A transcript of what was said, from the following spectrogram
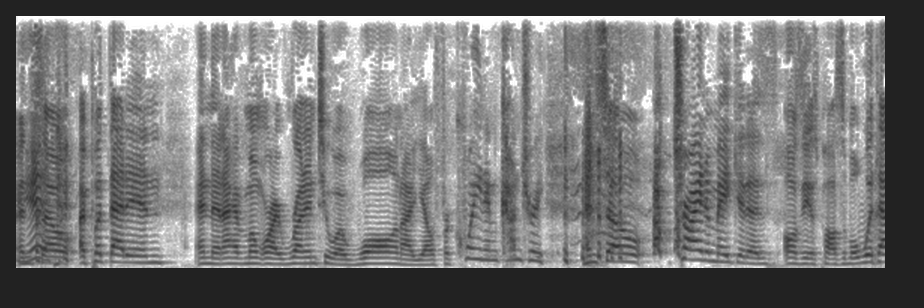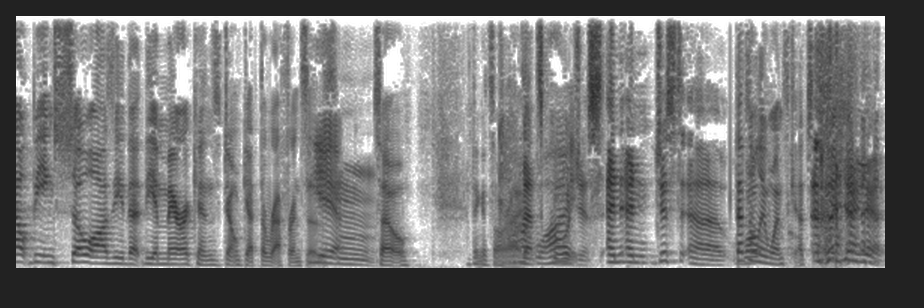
And Yeah. so I put that in, and then I have a moment where I run into a wall and I yell for Queen and Country. And so trying to make it as Aussie as possible without being so Aussie that the Americans don't get the references. Yeah. So I think it's all right. That's Why? gorgeous. And and just uh, That's while- only one sketch. yeah, yeah.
